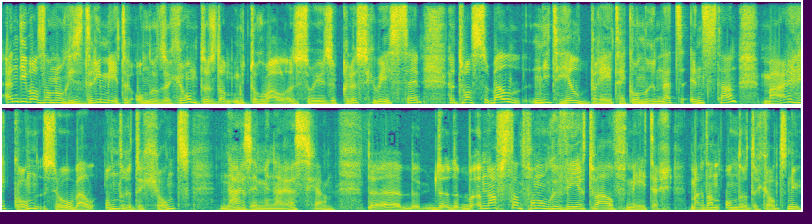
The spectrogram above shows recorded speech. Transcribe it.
En die was dan nog eens 3 meter onder de grond. Dus dat moet toch wel een serieuze klus geweest zijn. Het was wel niet heel breed. Hij kon er net in staan. Maar hij kon zo wel onder de grond naar zijn minares gaan. De, uh, de, een afstand van ongeveer 12 meter. Maar dan onder de grond. Nu,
